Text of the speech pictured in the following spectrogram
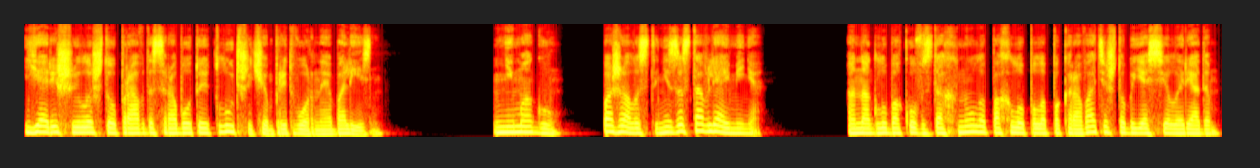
Я решила, что правда сработает лучше, чем притворная болезнь. «Не могу. Пожалуйста, не заставляй меня». Она глубоко вздохнула, похлопала по кровати, чтобы я села рядом.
